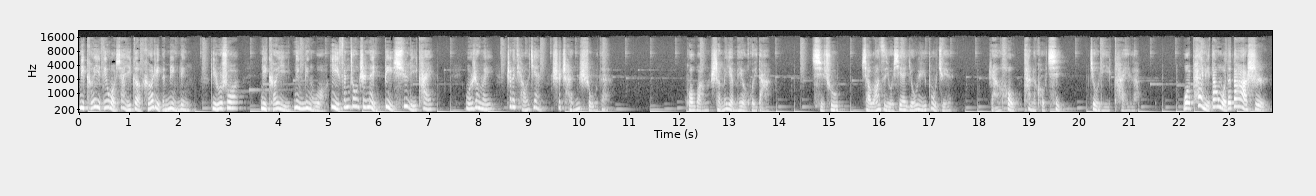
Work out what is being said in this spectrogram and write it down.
你可以给我下一个合理的命令，比如说，你可以命令我一分钟之内必须离开。我认为这个条件是成熟的。国王什么也没有回答。起初，小王子有些犹豫不决，然后叹了口气，就离开了。我派你当我的大使。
